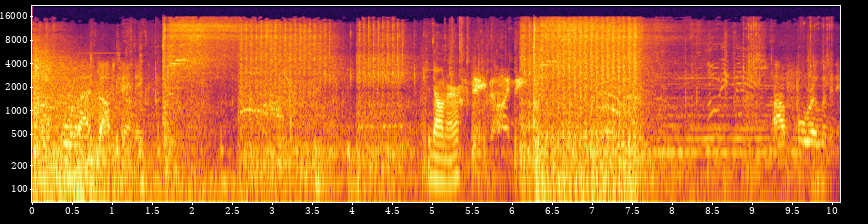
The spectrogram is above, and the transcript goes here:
Op 4 last stop standing. Get down there. Op 4 eliminated.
